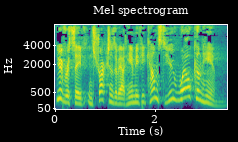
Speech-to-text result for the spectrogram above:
You've received instructions about him. If he comes to you, welcome him.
